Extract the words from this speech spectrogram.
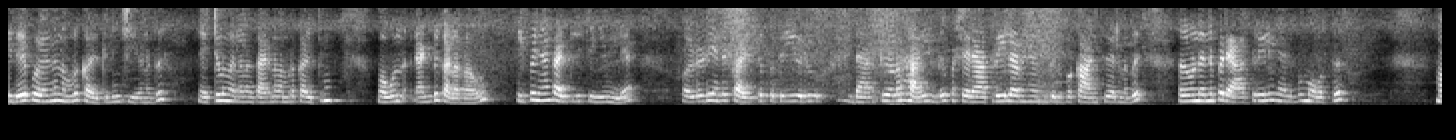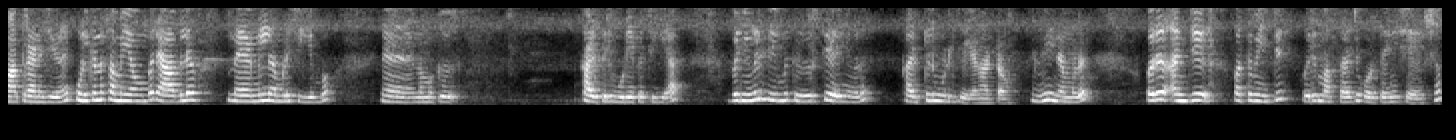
ഇതേപോലെ തന്നെ നമ്മൾ കഴുത്തിലും ചെയ്യണത്. ഏറ്റവും നല്ലതാണ്. കാരണം നമ്മുടെ കഴുത്തും മുഖവും രണ്ട് കളറാവും ഇപ്പം ഞാൻ കഴുത്തിൽ ചെയ്യുന്നില്ല. ഓൾറെഡി എന്റെ കഴുത്ത് ഇപ്പോൾ ഇത്തിരി ഒരു ഡാർക്ക് കളർ ആയിട്ടുണ്ട്. പക്ഷേ രാത്രിയിലാണ് ഞാൻ ഇതിപ്പോൾ കാണിച്ചു തരുന്നത് അതുകൊണ്ട് തന്നെ ഇപ്പോൾ രാത്രിയിൽ ഞാനിപ്പോൾ മുഖത്ത് മാത്രമാണ് ചെയ്യുന്നത്. കുളിക്കുന്ന സമയമാകുമ്പോൾ രാവിലെ നേരങ്ങളിൽ നമ്മൾ ചെയ്യുമ്പോൾ നമുക്ക് കഴുത്തിലും കൂടിയൊക്കെ ചെയ്യാം. അപ്പോൾ നിങ്ങൾ ചെയ്യുമ്പോൾ തീർച്ചയായും നിങ്ങൾ കഴുത്തിലും കൂടി ചെയ്യണം കേട്ടോ. ഇനി നമ്മൾ ഒരു അഞ്ച് പത്ത് മിനിറ്റ് ഒരു മസാജ് കൊടുത്തതിന് ശേഷം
